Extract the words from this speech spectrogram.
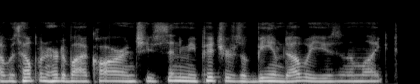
I was helping her to buy a car, and she's sending me pictures of BMWs, and I'm like,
